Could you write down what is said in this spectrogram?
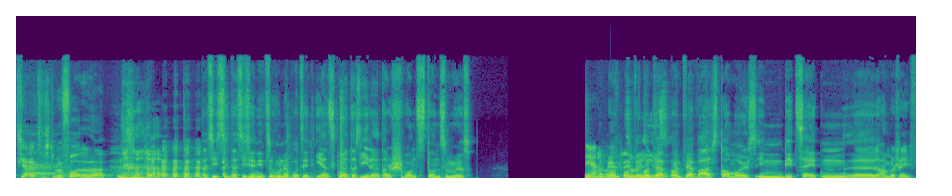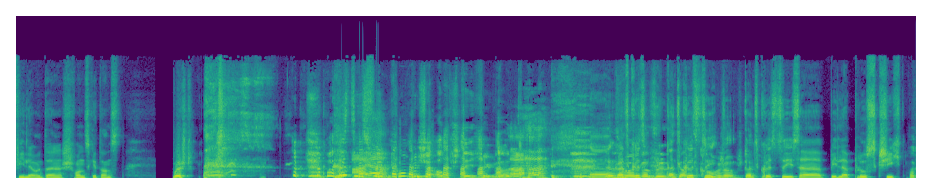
Tja, jetzt bist du überfordert, ha? Das ist, das ist ja nicht zu 100% ernst gemeint, dass jeder mit einem Schwanz tanzen muss. Ja. Aber- Und, und, und, wer, und wer war es damals in den Zeiten, äh, haben wahrscheinlich viele unter den Schwanz getanzt. Wurscht. ah ja. Komischer Aufstecher gerade. Aha. Äh, Das ganz, kurz, ein ganz, ganz kurz zu, ganz kurz zu dieser Billa Plus Geschichte. Oh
